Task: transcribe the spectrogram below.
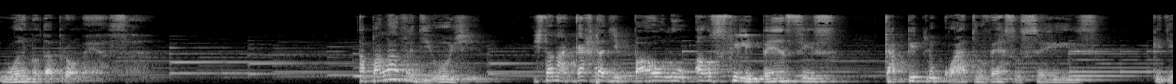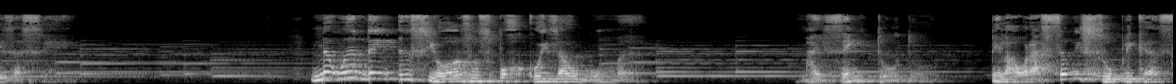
o ano da promessa. A palavra de hoje está na carta de Paulo aos Filipenses, capítulo 4, verso 6, que diz assim: Não andem ansiosos por coisa alguma, mas em tudo, pela oração e súplicas,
